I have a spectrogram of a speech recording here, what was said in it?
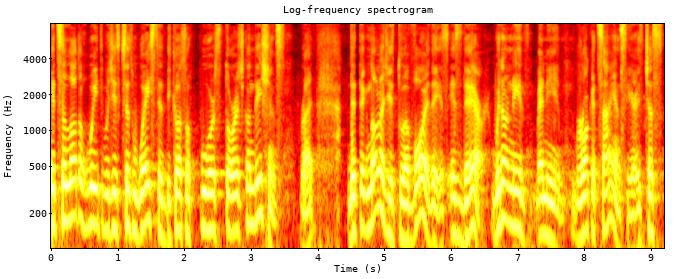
It's a lot of wheat which is just wasted because of poor storage conditions, right? The technology to avoid this is there. We don't need any rocket science here. It's just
